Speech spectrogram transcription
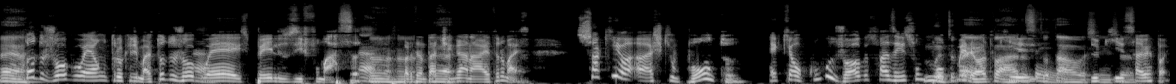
É. Todo jogo é um truque demais. Todo jogo é, é espelhos e fumaça. É. Uhum. para tentar te é. enganar e tudo mais. Só que eu acho que o ponto é que alguns jogos fazem isso um Muito pouco bem, melhor claro, do que, total, assim, do que Cyberpunk.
